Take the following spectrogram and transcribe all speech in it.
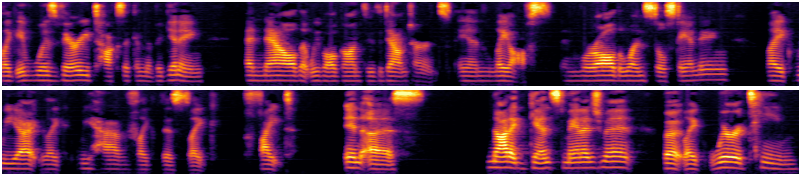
Like it was very toxic in the beginning, and now that we've all gone through the downturns and layoffs, and we're all the ones still standing, like we uh, like we have like this like fight in us, not against management, but like we're a team.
